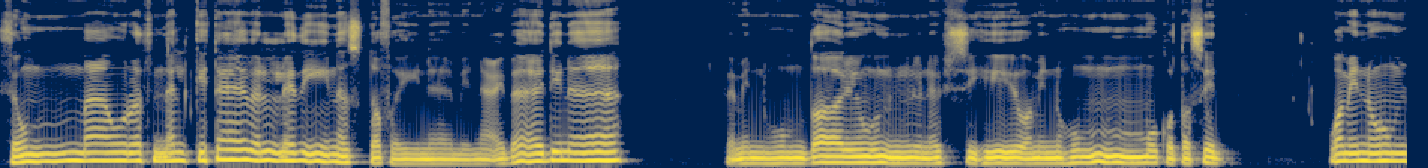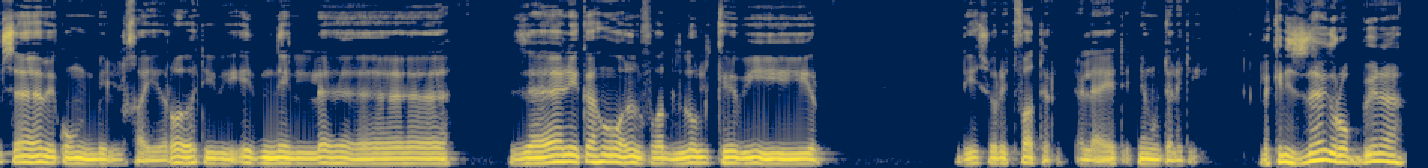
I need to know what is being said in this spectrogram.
ثم أورثنا الكتاب الذين اصطفينا من عبادنا فمنهم ظالم لنفسه ومنهم مقتصد ومنهم سابق بالخيرات بإذن الله. ذلك هو الفضل الكبير. دي سورة فاطر الآية 32 لكن إزاي ربنا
